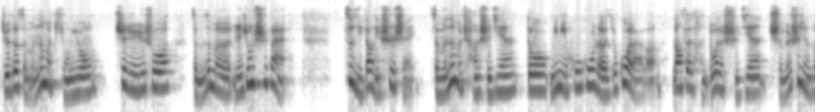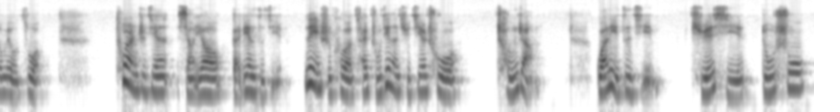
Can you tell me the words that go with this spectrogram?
觉得怎么那么平庸，甚至于说怎么这么人生失败，自己到底是谁？怎么那么长时间都迷迷糊糊的就过来了，浪费了很多的时间，什么事情都没有做。突然之间想要改变自己，那一时刻才逐渐的去接触成长、管理自己、学习、读书、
